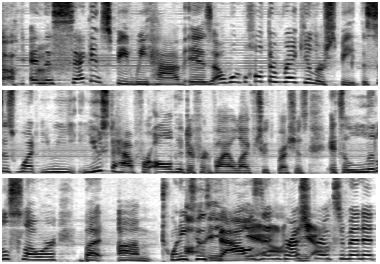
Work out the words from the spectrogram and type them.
and the second speed we have is, uh, we'll call it the regular speed. This is what we used to have for all the different Violife toothbrushes. It's a little slower, but um, 22,000 Uh, yeah, brush yeah. strokes a minute,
